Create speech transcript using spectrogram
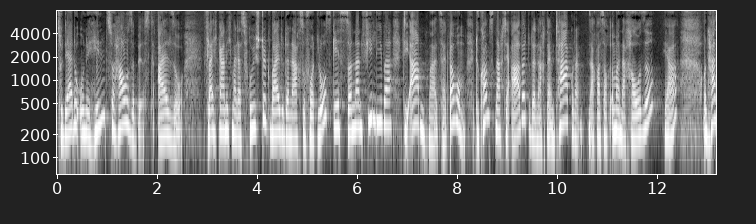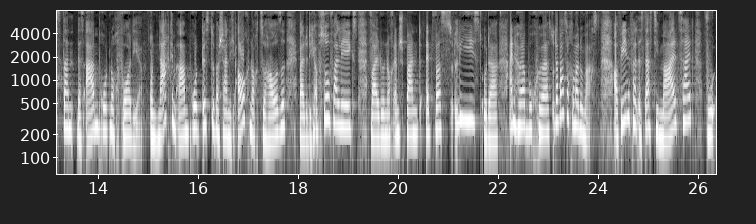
zu der du ohnehin zu Hause bist. Also vielleicht gar nicht mal das Frühstück, weil du danach sofort losgehst, sondern viel lieber die Abendmahlzeit. Warum? Du kommst nach der Arbeit oder nach deinem Tag oder nach was auch immer nach Hause ja, und hast dann das Abendbrot noch vor dir. Und nach dem Abendbrot bist du wahrscheinlich auch noch zu Hause, weil du dich aufs Sofa legst, weil du noch entspannt etwas liest oder ein Hörbuch hörst oder was auch immer du machst. Auf jeden Fall ist das die Mahlzeit, wo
